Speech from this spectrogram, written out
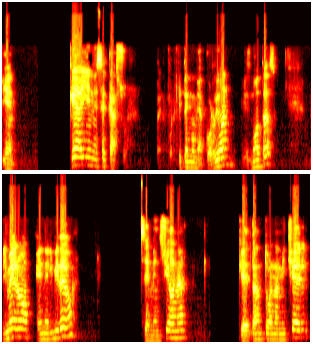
Bien, ¿qué hay en ese caso? Bueno, por aquí tengo mi acordeón, mis notas. Primero, en el video se menciona que tanto Ana Michelle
